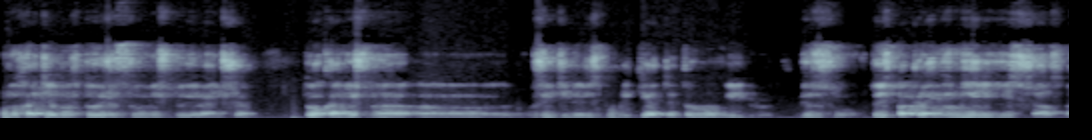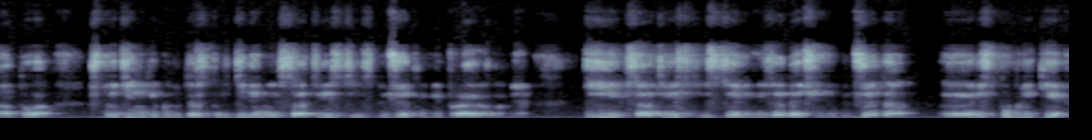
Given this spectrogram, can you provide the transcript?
ну хотя бы в той же сумме, что и раньше, то, конечно, э, жители республики от этого выигрывают, безусловно. То есть, по крайней мере, есть шанс на то, что деньги будут распределены в соответствии с бюджетными правилами и в соответствии с целями и задачами бюджета э, республики,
